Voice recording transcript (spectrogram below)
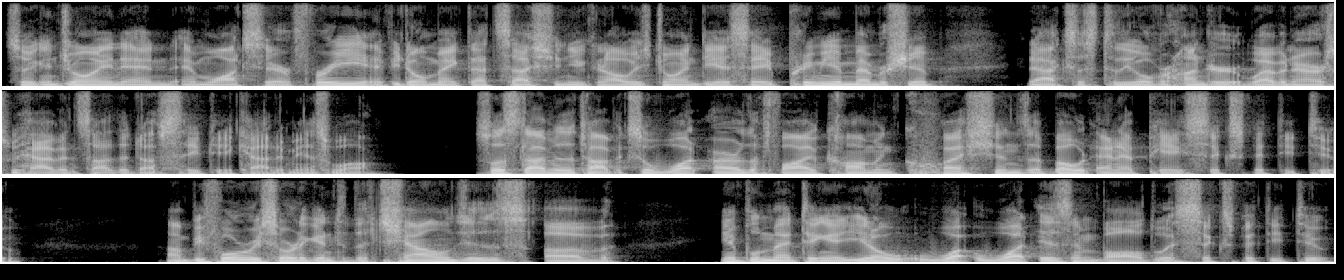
So you can join and, and watch there free. If you don't make that session, you can always join DSA premium membership, get access to the over 100 webinars we have inside the Dust Safety Academy as well. So let's dive into the topic. So, what are the five common questions about NFPA 652? Um, before we sort of get into the challenges of implementing it, you know, what, what is involved with 652? So,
